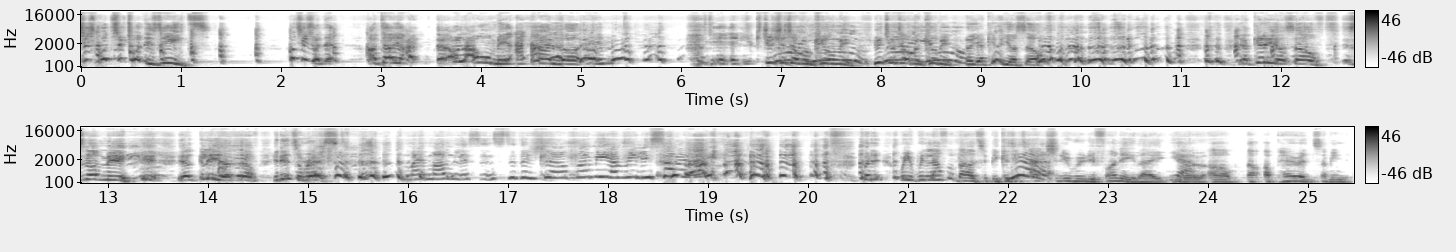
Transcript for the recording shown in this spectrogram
Just what which one is it? What is one? I'll tell you. I, allow me. I, I love him. You Who will kill me. you? Who will kill me. No, you're killing yourself. you're killing yourself. It's not me. You're killing yourself. You need to rest. My mom listens to the show. Mommy, I'm really sorry. but it, we, we laugh about it because it's actually really funny. Like, you Yeah. know, our, our parents, I mean,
